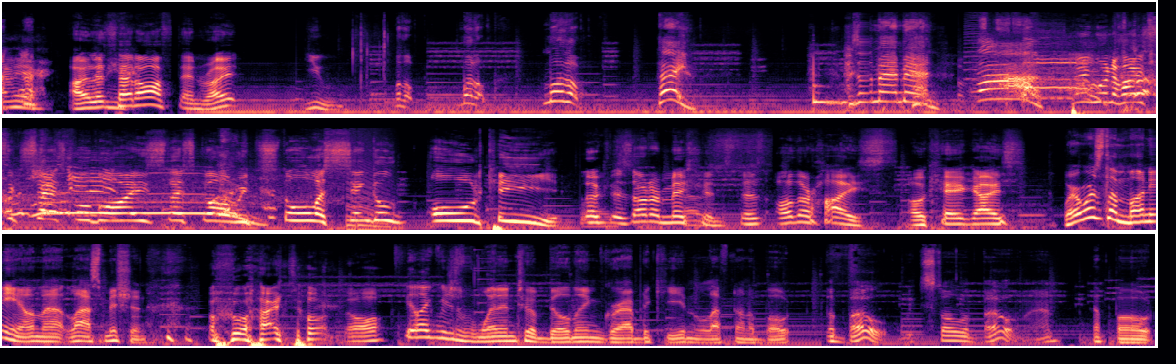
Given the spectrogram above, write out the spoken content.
I'm here. All right, let's head off then, right? You mother, mother, mother! Hey! He's a madman! Ah! Penguin heist successful, boys. Let's go. We stole a single old key. Look, there's other missions. There's other heists. Okay, guys. Where was the money on that last mission? I don't know. I feel like we just went into a building, grabbed a key, and left on a boat. A boat. We stole a boat, man. That boat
